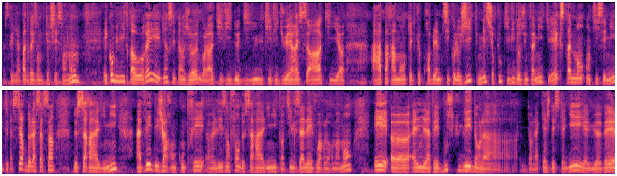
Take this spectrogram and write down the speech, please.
parce qu'il n'y a pas de raison de cacher son nom. Et Combili Traoré, eh bien, c'est un jeune, voilà, qui vit de deal, qui vit du RSA, qui euh, a apparemment quelques problèmes psychologiques, mais surtout qui vit dans une famille qui est extrêmement antisémite. La sœur de l'assassin de Sarah Halimi avait déjà rencontré euh, les enfants de Sarah Halimi quand ils allaient voir leur maman, et euh, elle l'avait bousculé dans la dans la cage d'escalier, et elle lui avait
